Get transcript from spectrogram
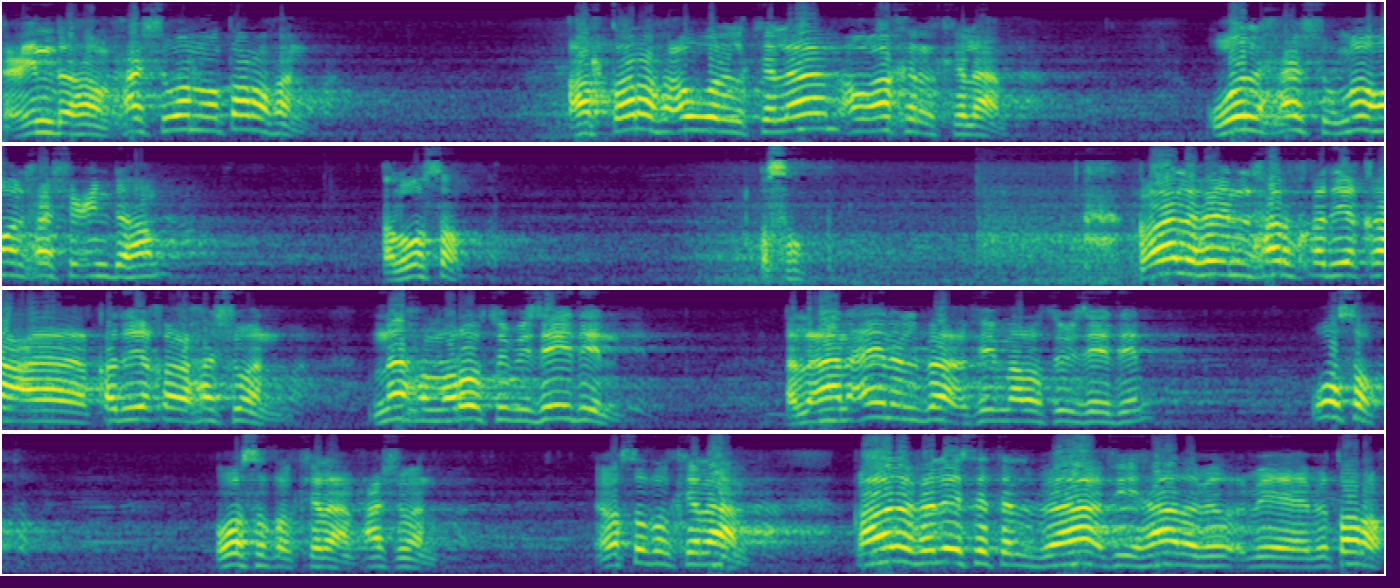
عندهم حشوا وطرفا. الطرف أول الكلام أو آخر الكلام. والحشو ما هو الحشو عندهم؟ الوسط. وسط. قال فإن الحرف قد يقع قد يقع حشوا نحو مررت بزيد. الآن أين الباء في مررت بزيد؟ وسط. وسط الكلام حشوا وسط الكلام. قال فليست الباء في هذا بطرف.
